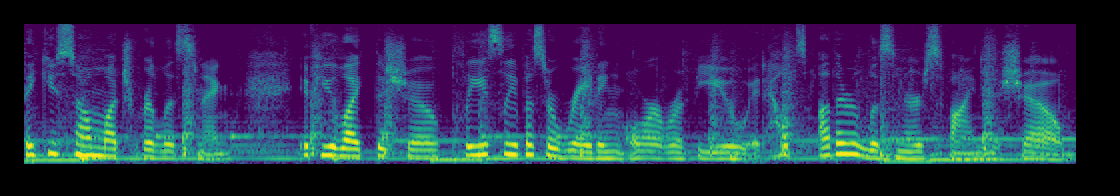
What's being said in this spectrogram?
Thank you so much for listening. If you like the show, please leave us a rating or a review. It helps other listeners find the show.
